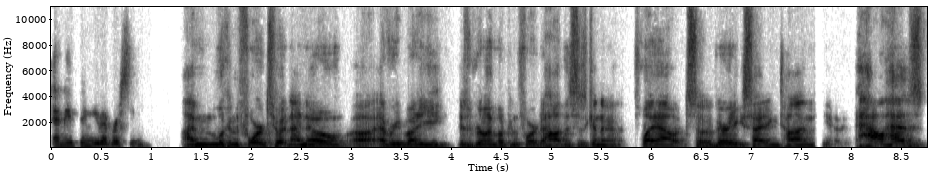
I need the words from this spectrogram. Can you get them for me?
anything you've ever seen. I'm looking forward to it, and I know uh, everybody is really looking forward to how this is going to play out. So, a very exciting time. How has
